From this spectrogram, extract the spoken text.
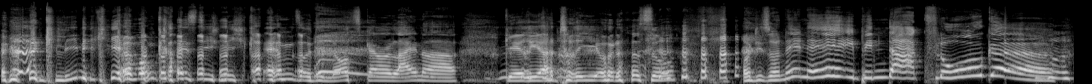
irgendeine, Klinik hier im Umkreis, die ich nicht kenne, so die North Carolina Geriatrie oder so. Und die so, nee, nee, ich bin da geflogen.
